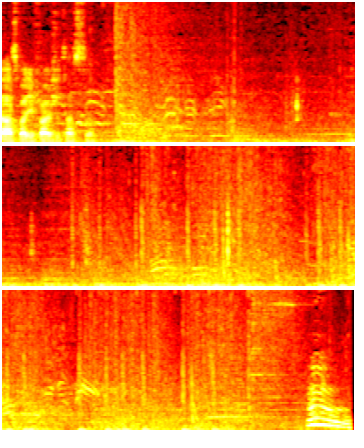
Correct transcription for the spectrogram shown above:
Das war die falsche Taste. Hm,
